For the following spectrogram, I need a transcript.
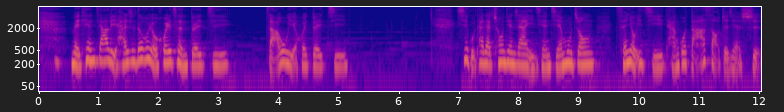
每天家里还是都会有灰尘堆积，杂物也会堆积。矽谷太太充电站以前节目中曾有一集谈过打扫这件事。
